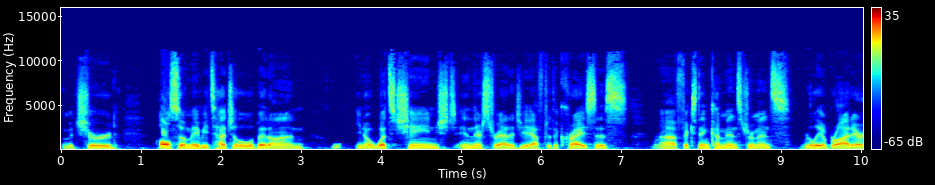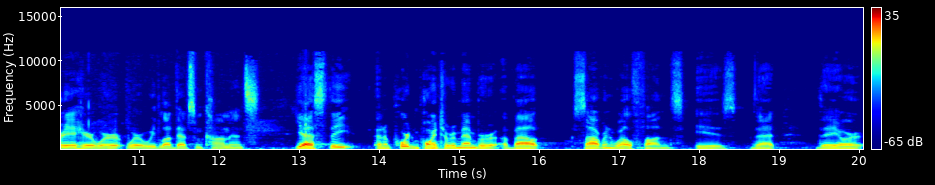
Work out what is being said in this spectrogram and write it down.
matured? Also maybe touch a little bit on you know what's changed in their strategy after the crisis right. uh, fixed income instruments really a broad area here where where we'd love to have some comments. Yes the an important point to remember about sovereign wealth funds is that they are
